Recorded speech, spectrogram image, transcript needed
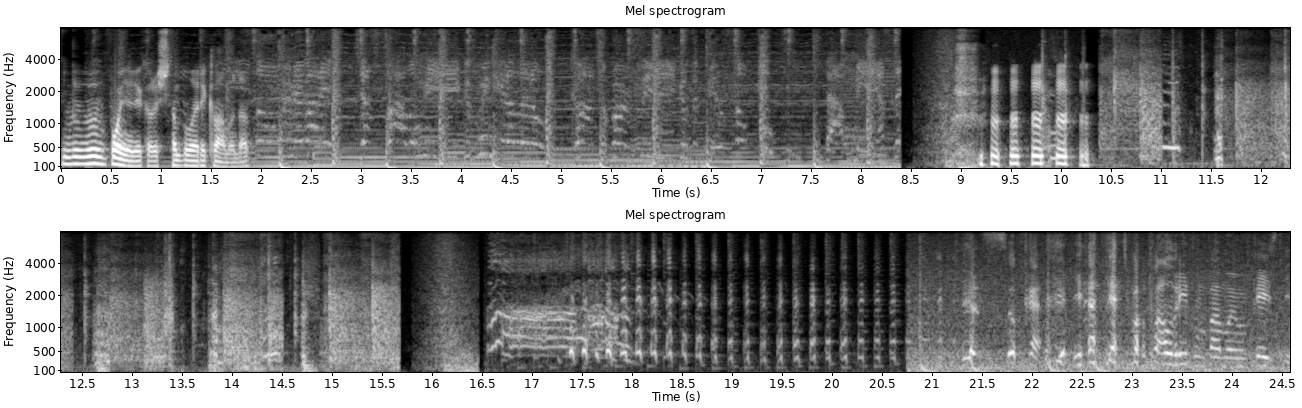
вы, вы поняли, короче, там была реклама, да? Сука, я опять попал в ритм, по-моему, песни.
